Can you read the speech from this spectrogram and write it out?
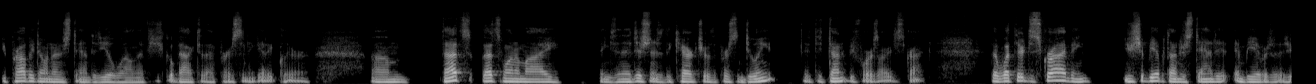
you probably don't understand the deal well enough. You should go back to that person and get it clearer. Um, that's that's one of my things. In addition to the character of the person doing it, they've done it before, as I described. That what they're describing you should be able to understand it and be able to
